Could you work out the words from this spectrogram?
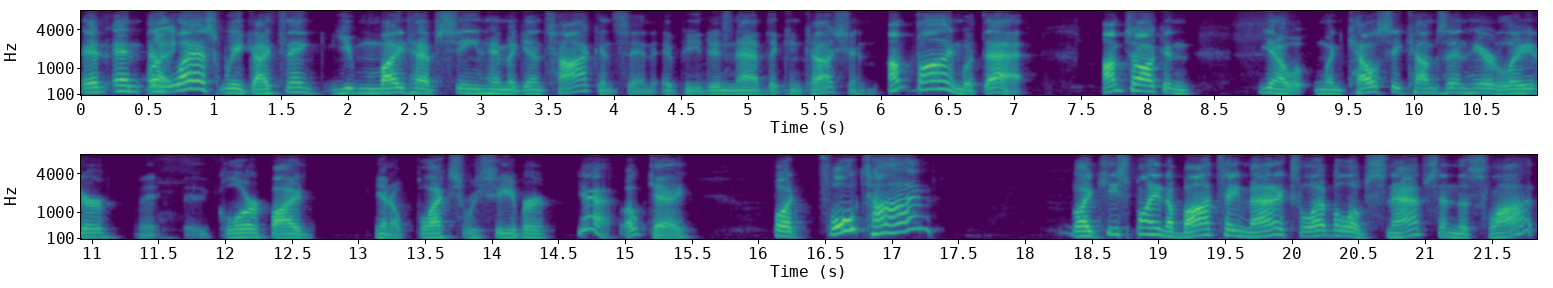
And and, right. and last week, I think you might have seen him against Hockenson if he didn't have the concussion. I'm fine with that. I'm talking, you know, when Kelce comes in here later, eh, glorified, you know, flex receiver. Yeah, okay. But full time, like he's playing Avonte Maddox level of snaps in the slot.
